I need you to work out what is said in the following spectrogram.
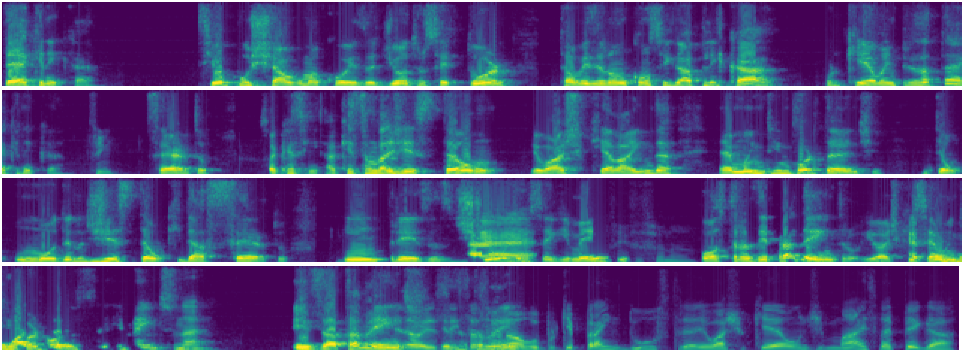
técnica, se eu puxar alguma coisa de outro setor, talvez eu não consiga aplicar porque é uma empresa técnica. Sim. Certo? Só que assim, a questão da gestão, eu acho que ela ainda é muito importante. Então, um modelo de gestão que dá certo em empresas de É. outro segmento, posso trazer para dentro. Eu acho que isso é, muito importante. os segmentos, né? Exatamente. Não, é exatamente. sensacional, Ru, porque para a indústria eu acho que é onde mais vai pegar.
